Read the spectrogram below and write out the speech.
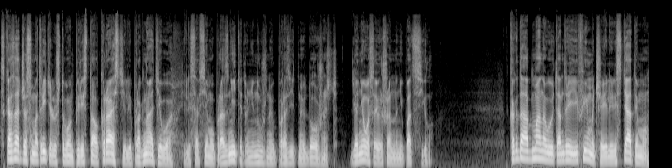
Сказать же смотрителю, чтобы он перестал красть или прогнать его, или совсем упразднить эту ненужную паразитную должность, для него совершенно не под силу. Когда обманывают Андрея Ефимовича или листят ему,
